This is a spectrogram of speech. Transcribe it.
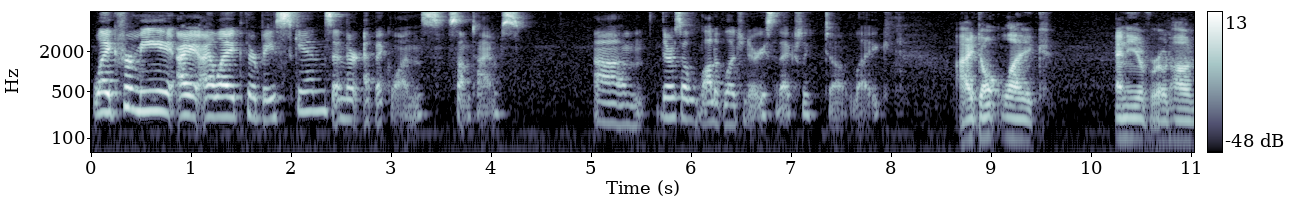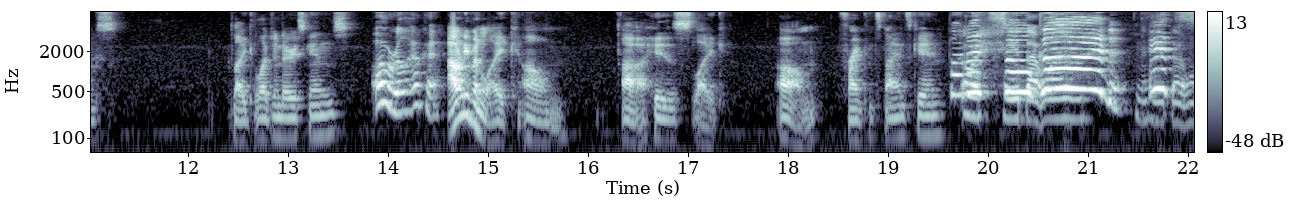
Like for me, I, I like their base skins and their epic ones sometimes. Um, there's a lot of legendaries that I actually don't like. I don't like any of Roadhog's like legendary skins. Oh really? Okay. I don't even like um uh his like um Frankenstein skin. but Oh, it's so good. It's so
